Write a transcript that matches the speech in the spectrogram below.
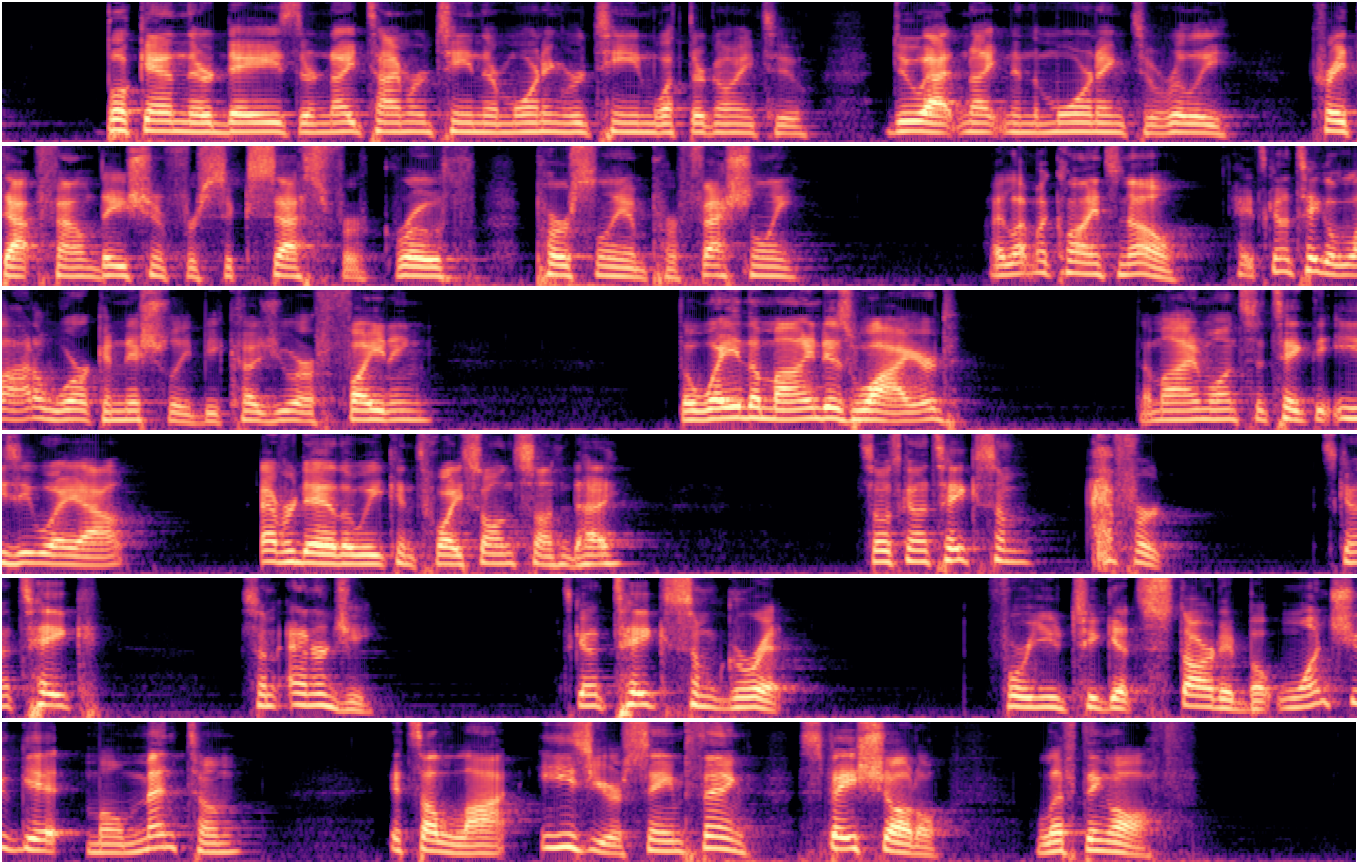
bookend their days, their nighttime routine, their morning routine, what they're going to do at night and in the morning to really create that foundation for success, for growth personally and professionally. I let my clients know hey, it's going to take a lot of work initially because you are fighting the way the mind is wired the mind wants to take the easy way out every day of the week and twice on Sunday. So it's going to take some effort. It's going to take some energy. It's going to take some grit for you to get started. But once you get momentum, it's a lot easier. Same thing, space shuttle lifting off.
